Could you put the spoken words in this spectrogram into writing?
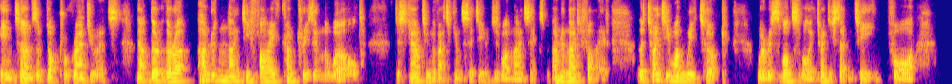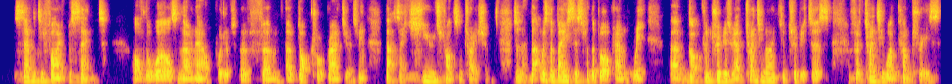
in terms of doctoral graduates. Now, there, there are 195 countries in the world, discounting the Vatican City, which is 196, but 195. The 21 we took were responsible in 2017 for 75% of the world's known output of, of, um, of, doctoral graduates. I mean, that's a huge concentration. So that, was the basis for the book. And we um, got contributors. We had 29 contributors for 21 countries.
